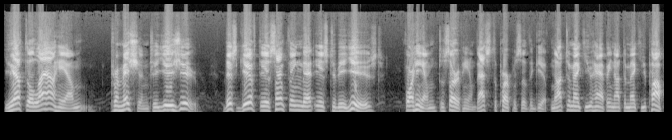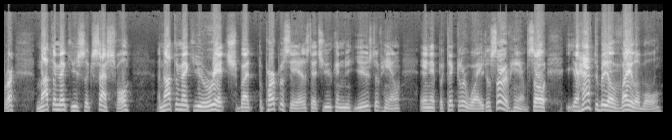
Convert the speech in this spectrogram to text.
You have to allow Him permission to use you. This gift is something that is to be used for Him to serve Him. That's the purpose of the gift. Not to make you happy, not to make you popular, not to make you successful, and not to make you rich, but the purpose is that you can use of Him in a particular way to serve Him. So you have to be available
